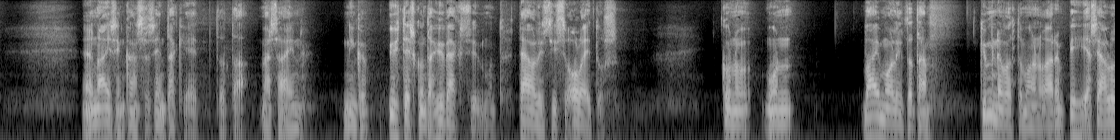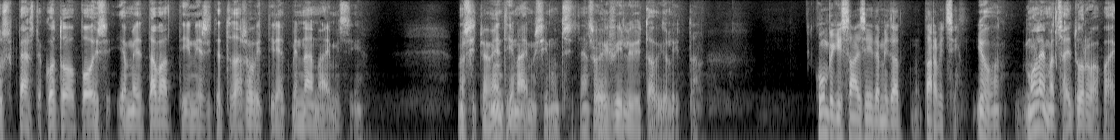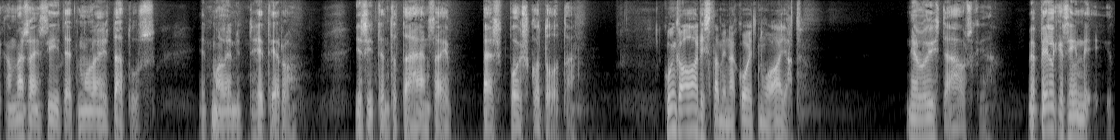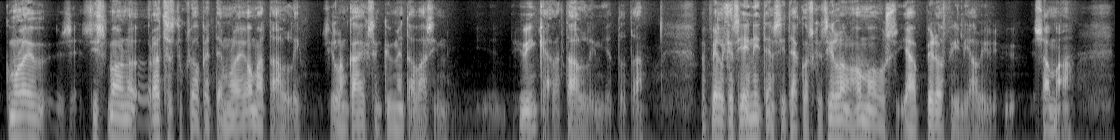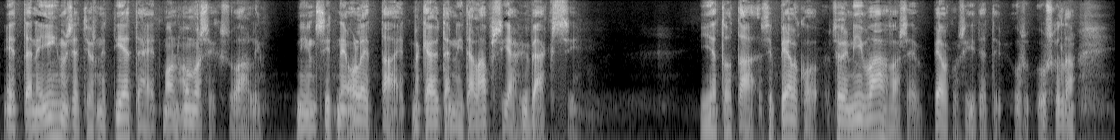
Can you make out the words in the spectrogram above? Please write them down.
naisen kanssa sen takia, että tota, mä sain niin yhteiskunta hyväksyä, mutta tämä oli siis oletus – kun mun vaimo oli tota, kymmenen vuotta mua nuorempi ja se halusi päästä kotoa pois ja me tavattiin ja sitten tota sovittiin, että mennään naimisiin. No sitten me mentiin naimisiin, mutta sitten se oli hyvin lyhyt avioliitto. Kumpikin sai siitä, mitä tarvitsi? Joo, molemmat sai turvapaikan. Mä sain siitä, että mulla oli status, että mä olen nyt hetero. Ja sitten tota, hän sai päästä pois kotoa. Kuinka ahdistavina koit nuo ajat? Ne ei ollut yhtään hauskia. Mä pelkäsin, kun mulla oli, siis mä oon ratsastuksen opettaja, mulla oli oma talli. Silloin 80 avasin Hyvinkäällä tallin ja tota, mä pelkäsin eniten sitä, koska silloin homous ja pedofilia oli samaa. Että ne ihmiset, jos ne tietää, että mä oon homoseksuaali, niin sitten ne olettaa, että mä käytän niitä lapsia hyväksi. Ja tota, se pelko, se oli niin vahva se pelko siitä, että uskaltan.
